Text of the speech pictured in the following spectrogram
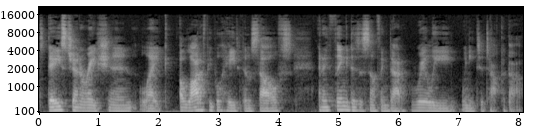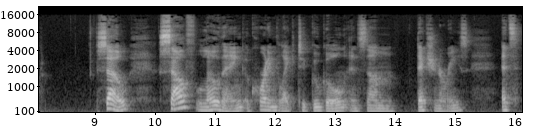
today's generation like a lot of people hate themselves and I think this is something that really we need to talk about. So, self-loathing, according like to Google and some dictionaries, it's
